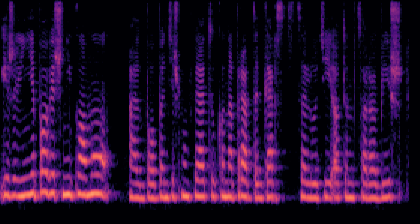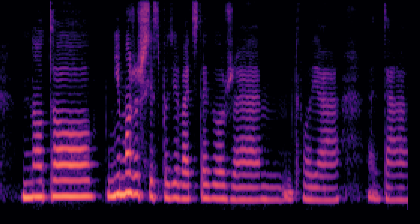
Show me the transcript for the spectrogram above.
jeżeli nie powiesz nikomu, albo będziesz mówiła tylko naprawdę garstce ludzi o tym, co robisz, no to nie możesz się spodziewać tego, że mm, Twoja e, ta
